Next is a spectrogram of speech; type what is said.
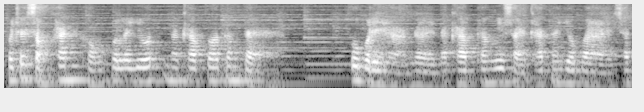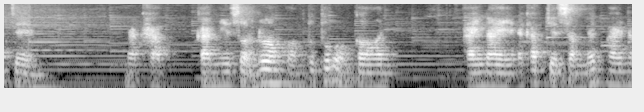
หัวใจสำคัญของกลยุทธ์นะครับ ก็ตั้งแต่ผู้บริหารเลยนะครับ ทั้งวิสัยทัศน์นโยบายชัดเจน นะครับ การมีส่วนร่วมของทุกๆองค์กรภายในนะครับจิตสำนึกภายใน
